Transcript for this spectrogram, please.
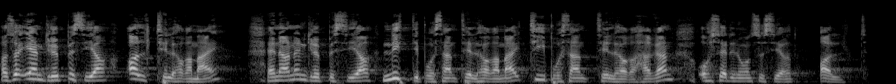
Altså En gruppe sier alt tilhører meg. En annen gruppe sier 90% tilhører meg, 10% tilhører Herren. Og så er det noen som sier at alt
